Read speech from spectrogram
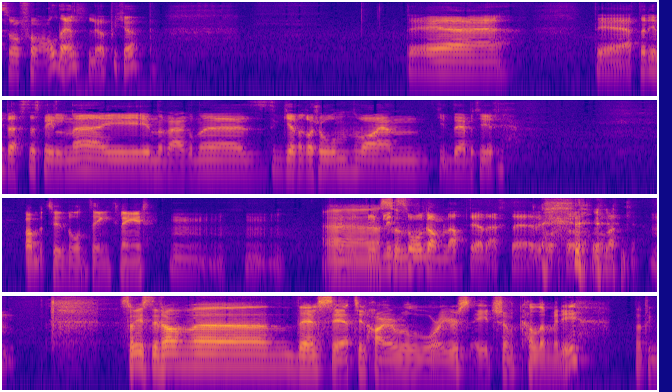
så for all del, løp og kjøp. Det er det er et av de beste spillene i inneværende generasjon, hva enn det betyr. Hva betyr noen ting lenger? Mm, mm. Eh, Vi er blitt så gamle at vi er der. Det er godt å, å merke. Mm. Så viste de fram uh, DLC til Hyrule Warriors Age of Calamity. Det heter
